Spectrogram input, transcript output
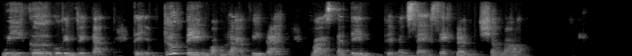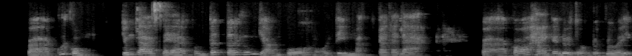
nguy cơ của viêm tụy cấp thì trước tiên vẫn là fibrat và statin thì mình sẽ xét đến sau đó. Và cuối cùng, chúng ta sẽ phân tích tới hướng dẫn của hội tim mạch Canada. Và có hai cái đối tượng được lưu ý.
